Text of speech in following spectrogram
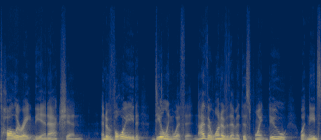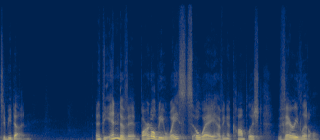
tolerate the inaction and avoid dealing with it. Neither one of them at this point do what needs to be done. And at the end of it, Bartleby wastes away having accomplished very little.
